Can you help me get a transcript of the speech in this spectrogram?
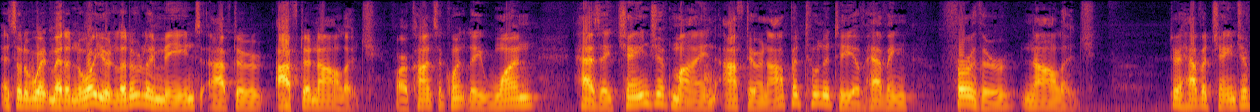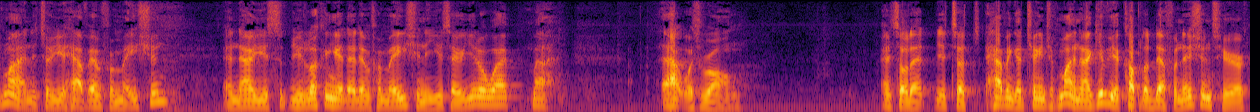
And so the word metanoia literally means after, after knowledge, or consequently, one has a change of mind after an opportunity of having further knowledge, to have a change of mind. And so you have information, and now you, you're looking at that information and you say, you know what, that was wrong. And so that it's a, having a change of mind. Now, I give you a couple of definitions here.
